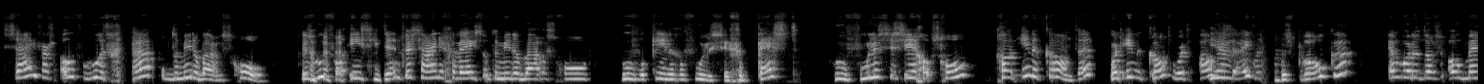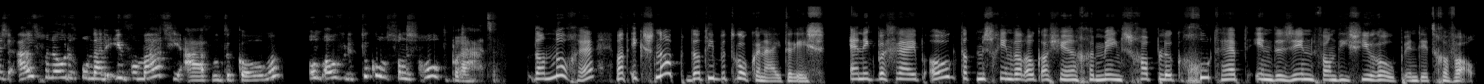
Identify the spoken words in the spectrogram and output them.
cijfers over hoe het gaat op de middelbare school. Dus hoeveel incidenten zijn er geweest op de middelbare school? Hoeveel kinderen voelen zich gepest? Hoe voelen ze zich op school? Gewoon in de krant, hè? Wordt in de krant wordt alle cijfers besproken. En worden dus ook mensen uitgenodigd om naar de informatieavond te komen. Om over de toekomst van de school te praten. Dan nog, hè? Want ik snap dat die betrokkenheid er is. En ik begrijp ook dat misschien wel ook als je een gemeenschappelijk goed hebt in de zin van die siroop in dit geval.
